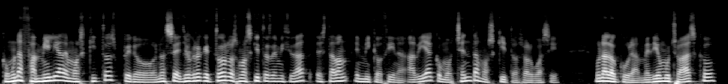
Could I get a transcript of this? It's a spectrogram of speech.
con una familia de mosquitos, pero no sé, yo creo que todos los mosquitos de mi ciudad estaban en mi cocina. Había como 80 mosquitos o algo así. Una locura, me dio mucho asco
